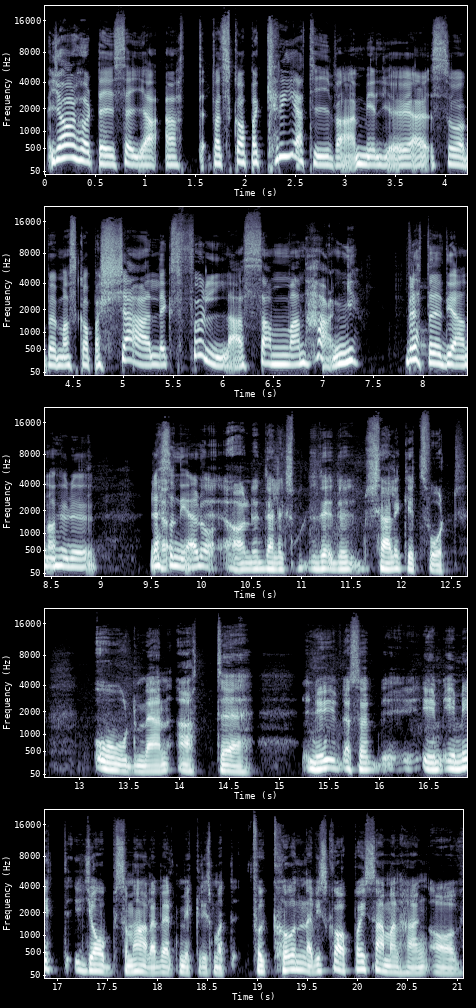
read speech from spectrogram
Jag har hört dig säga att för att skapa kreativa miljöer så behöver man skapa kärleksfulla sammanhang. Berätta lite grann om hur du resonerar då. Ja, det, det, liksom, det, det, kärlek är ett svårt ord, men att eh, nu, alltså, i, i, mitt jobb som handlar väldigt mycket liksom att förkunna, vi skapar i sammanhang av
